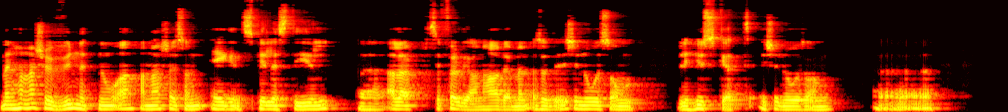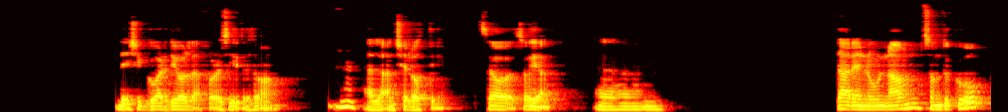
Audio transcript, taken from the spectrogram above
men han har ikke vunnet noe. Han har ikke sånn egen spillestil. eller selvfølgelig han har det, men altså, det er ikke noe som blir husket. Ikke noe sånn det er ikke Guardiola, for å si det sånn. Mm. Eller Ancelotti. Så, så ja. Um, der er noen navn som dukker opp.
